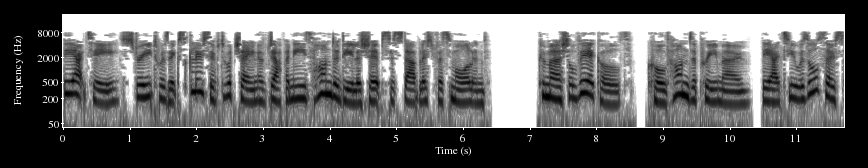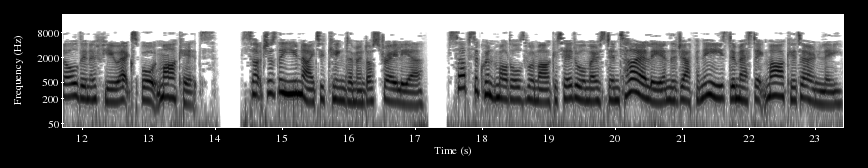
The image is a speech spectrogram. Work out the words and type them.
the Acty Street was exclusive to a chain of Japanese Honda dealerships established for small and commercial vehicles called Honda Primo. The Acty was also sold in a few export markets, such as the United Kingdom and Australia. Subsequent models were marketed almost entirely in the Japanese domestic market only.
